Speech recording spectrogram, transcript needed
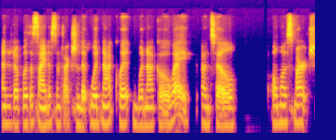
ended up with a sinus infection that would not quit and would not go away until almost March.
